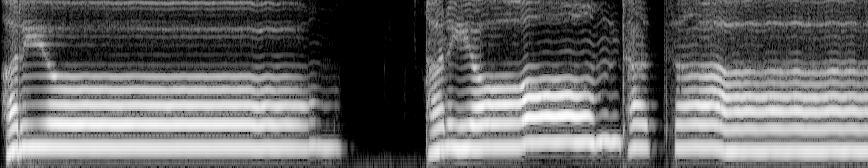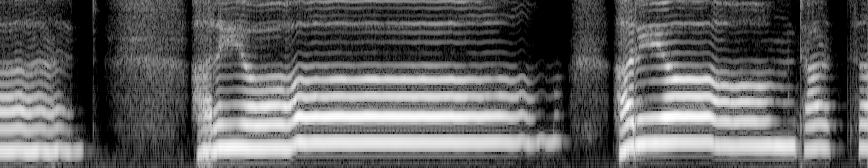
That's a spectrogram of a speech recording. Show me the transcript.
Hari Om, Hari Om Tat Sat, Hari Om, Hari Om Tat Sat,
